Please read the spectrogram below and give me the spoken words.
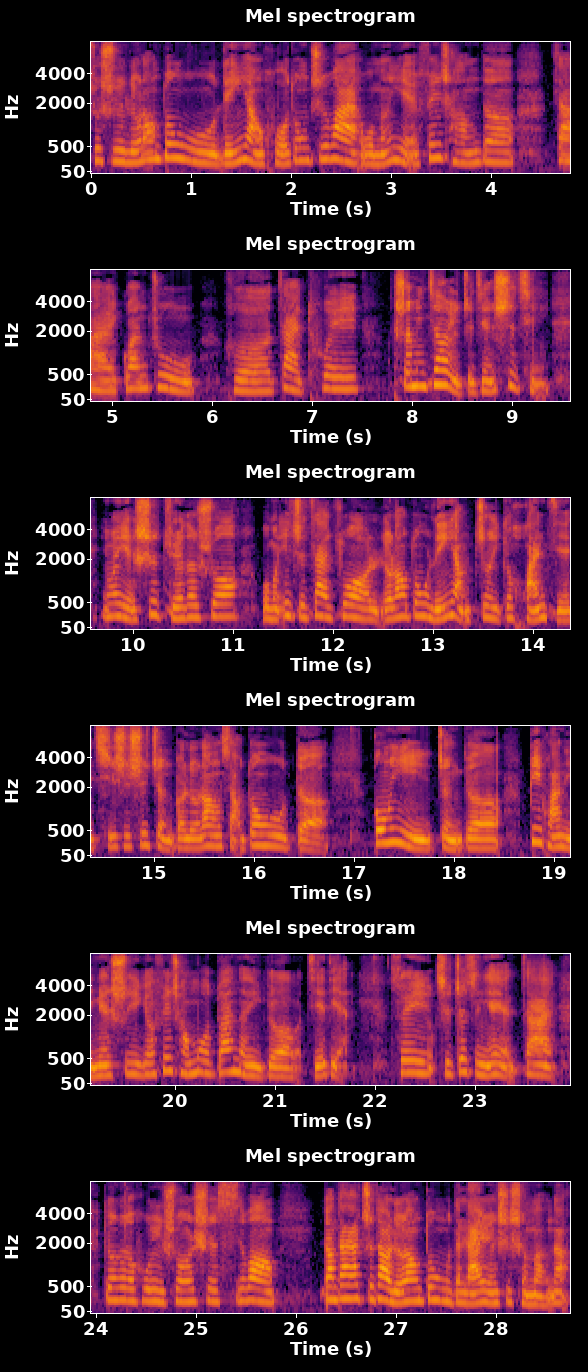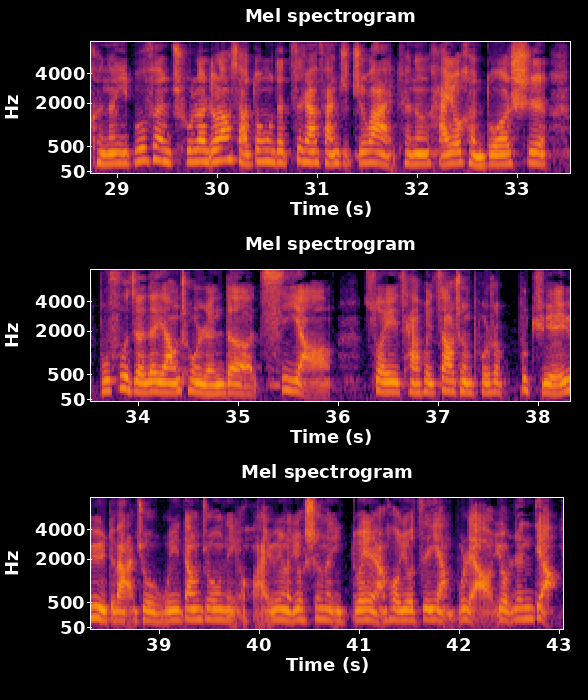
就是流浪动物领养活动之外，我们也非常的在关注和在推生命教育这件事情，因为也是觉得说，我们一直在做流浪动物领养这一个环节，其实是整个流浪小动物的公益整个闭环里面是一个非常末端的一个节点，所以其实这几年也在更多的呼吁，说是希望。让大家知道流浪动物的来源是什么？那可能一部分除了流浪小动物的自然繁殖之外，可能还有很多是不负责的养宠人的弃养，所以才会造成，比如说不绝育，对吧？就无意当中那个怀孕了，又生了一堆，然后又自己养不了，又扔掉。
